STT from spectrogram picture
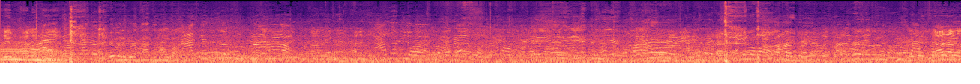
প্রেম ভালো না। না না না।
